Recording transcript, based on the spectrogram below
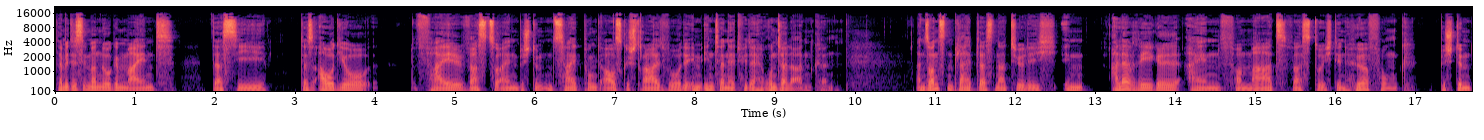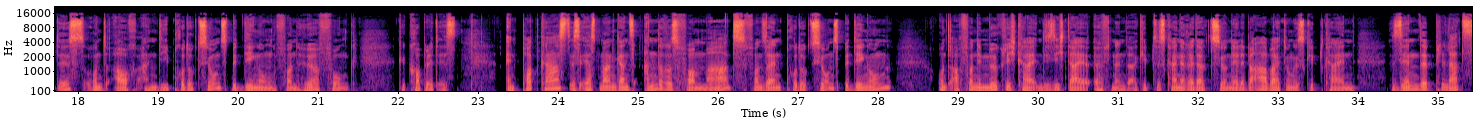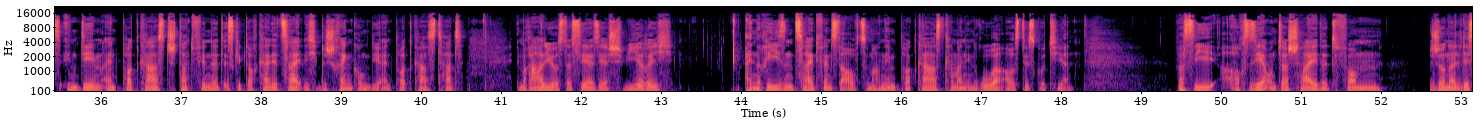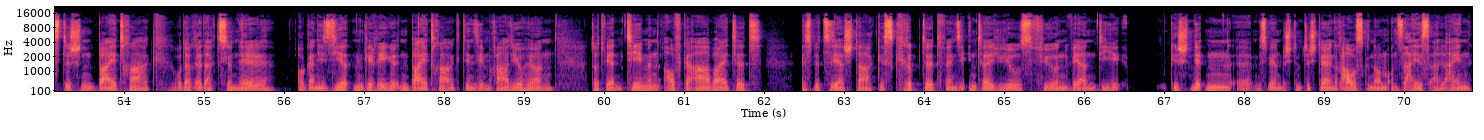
Damit ist immer nur gemeint, dass Sie das Audio-File, was zu einem bestimmten Zeitpunkt ausgestrahlt wurde, im Internet wieder herunterladen können. Ansonsten bleibt das natürlich in aller Regel ein Format, was durch den Hörfunk bestimmt ist und auch an die Produktionsbedingungen von Hörfunk gekoppelt ist. Ein Podcast ist erstmal ein ganz anderes Format von seinen Produktionsbedingungen und auch von den Möglichkeiten, die sich da eröffnen. Da gibt es keine redaktionelle Bearbeitung, es gibt keinen Sendeplatz, in dem ein Podcast stattfindet. Es gibt auch keine zeitliche Beschränkung, die ein Podcast hat. Im Radio ist das sehr, sehr schwierig, ein riesen Zeitfenster aufzumachen. Im Podcast kann man in Ruhe ausdiskutieren. Was sie auch sehr unterscheidet vom journalistischen Beitrag oder redaktionell organisierten, geregelten Beitrag, den Sie im Radio hören. Dort werden Themen aufgearbeitet. Es wird sehr stark geskriptet. Wenn Sie Interviews führen, werden die geschnitten. Äh, es werden bestimmte Stellen rausgenommen und sei es allein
